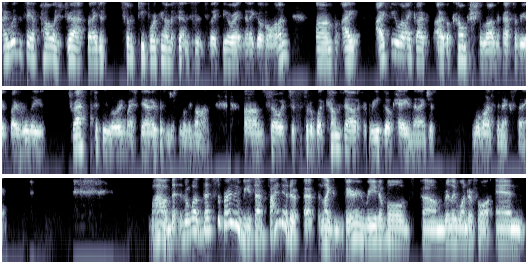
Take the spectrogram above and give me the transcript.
I wouldn't say a polished draft, but I just sort of keep working on the sentences until I feel right, and then I go on. Um, I I feel like I've I've accomplished a lot in the past several years by really drastically lowering my standards and just moving on. Um, so it's just sort of what comes out. If it reads okay, and then I just move on to the next thing. Wow, well, that's surprising because I find it uh, like very readable, um, really wonderful, and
